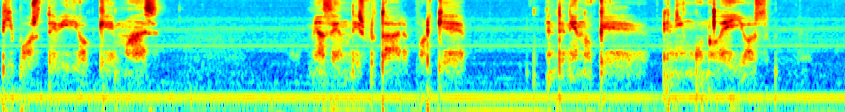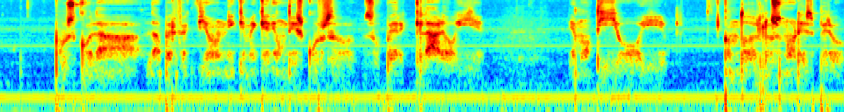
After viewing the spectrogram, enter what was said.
tipos de vídeo que más me hacen disfrutar porque entendiendo que en ninguno de ellos busco la, la perfección y que me quede un discurso súper claro y emotivo y con todos los honores, pero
